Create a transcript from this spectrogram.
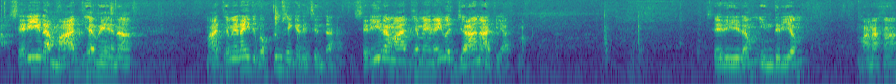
शरीरमाध्यमेन. माध्यमेन इति वक्तुं शक्यते, चिन्ता नास्ति. शरीरमाध्यमेनैव जानाति आत्मा. शरीरम् इन्द्रियं मनः,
